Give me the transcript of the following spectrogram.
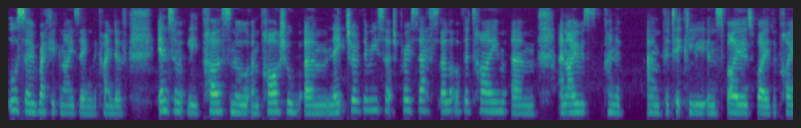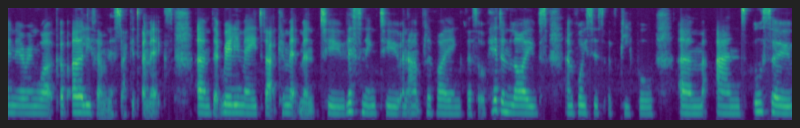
also recognizing the kind of intimately personal and partial um, nature of the research process a lot of the time. Um, and I was kind of am particularly inspired by the pioneering work of early feminist academics um, that really made that commitment to listening to and amplifying the sort of hidden lives and voices of people um, and also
